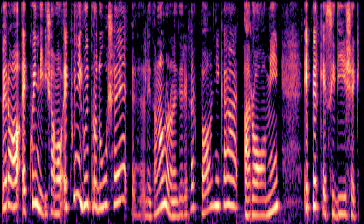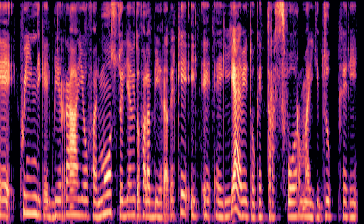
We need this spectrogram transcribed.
però e quindi diciamo, e quindi lui produce eh, l'etanolo, l'anidride carbonica, aromi e perché si dice che quindi che il birraio fa il mosto e il lievito fa la birra? Perché il- è, è il lievito che trasforma gli zuccheri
